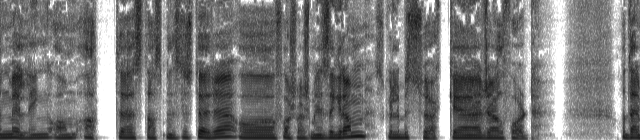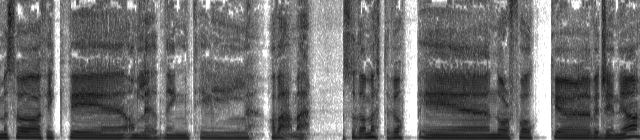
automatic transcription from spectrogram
en melding om at eh, statsminister Støre og forsvarsminister Gram skulle besøke Gerald Ford. Og dermed så fikk vi anledning til å være med. Så da møtte vi opp i Norfolk, eh, Virginia,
